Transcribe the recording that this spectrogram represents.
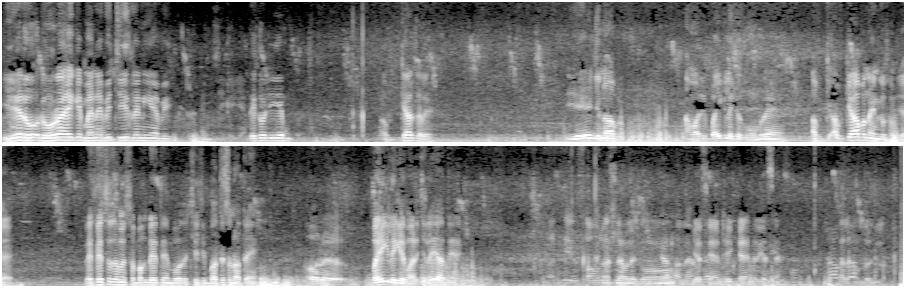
یہ رو رو رہا ہے کہ میں نے بھی چیز لینی ہے ابھی۔ دیکھو جی یہ اب کیا کرے یہ جناب ہماری بائک لے کے گھوم رہے ہیں۔ اب اب کیا بنا ان کو سمجھائے؟ ویسے تو ہمیں سبق دیتے ہیں، بہت اچھی اچھی باتیں سناتے ہیں۔ اور بائک لے کے ہمارے چلے جاتے ہیں۔ السلام علیکم۔ کیسے ہیں؟ ٹھیک ہے؟ خیریت سے الحمد للہ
